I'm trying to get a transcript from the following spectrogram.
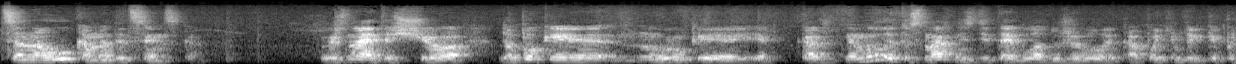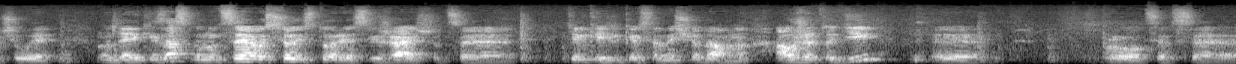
це наука медицинська. Ви ж знаєте, що допоки ну, руки, як кажуть, не мили, то смертність дітей була дуже велика, а потім тільки почали ну, деякі засоби. Ну це ось історія свіжайша, це тільки-тільки все нещодавно. А вже тоді е, про це все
